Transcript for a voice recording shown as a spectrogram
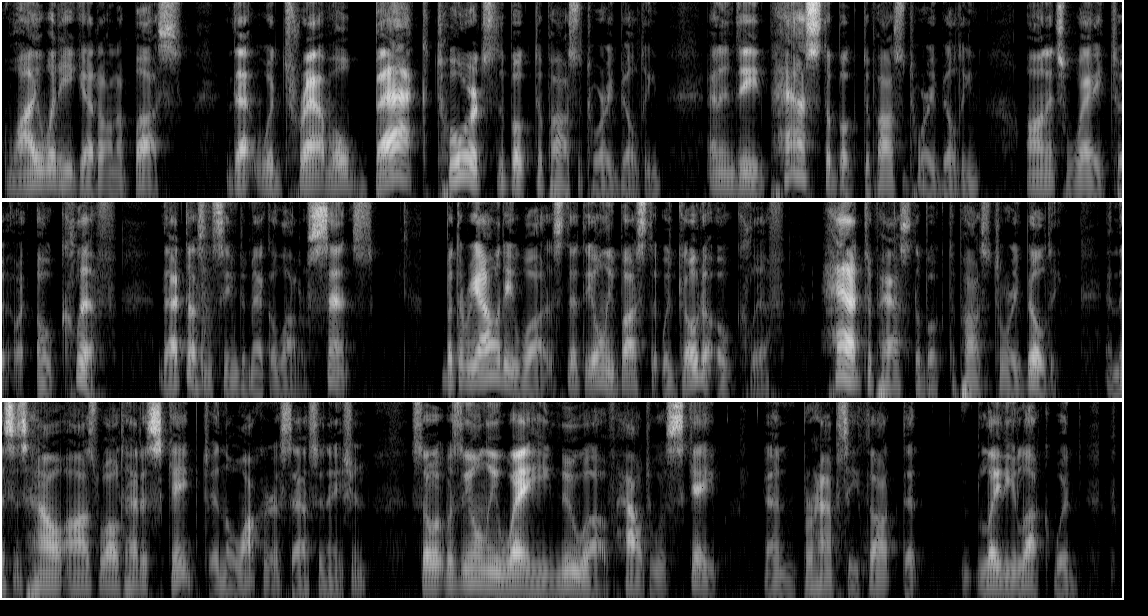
why would he get on a bus that would travel back towards the book depository building and indeed past the book depository building on its way to Oak Cliff? That doesn't seem to make a lot of sense. But the reality was that the only bus that would go to Oak Cliff had to pass the book depository building. And this is how Oswald had escaped in the Walker assassination. So it was the only way he knew of how to escape. And perhaps he thought that Lady Luck would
